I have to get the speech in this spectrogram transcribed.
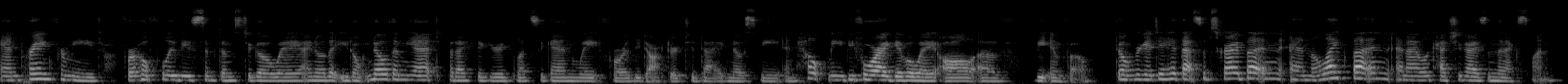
and praying for me for hopefully these symptoms to go away. I know that you don't know them yet, but I figured let's again wait for the doctor to diagnose me and help me before I give away all of the info. Don't forget to hit that subscribe button and the like button, and I will catch you guys in the next one.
